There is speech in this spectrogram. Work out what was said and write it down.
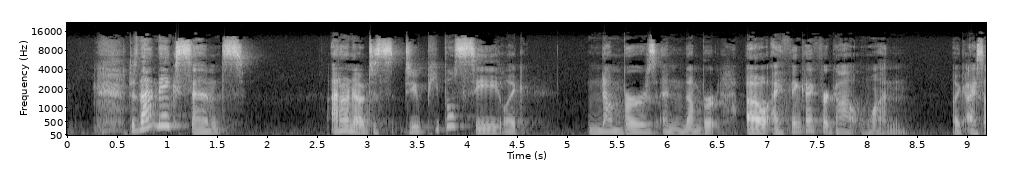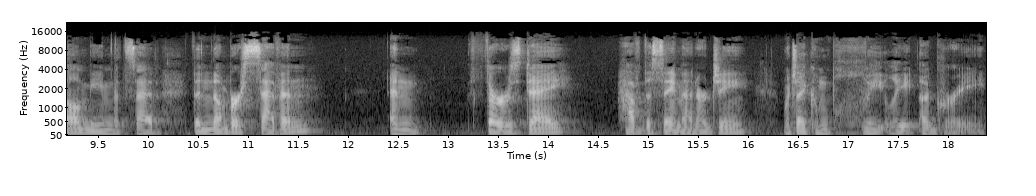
Does that make sense? I don't know. Just do people see like numbers and number? Oh, I think I forgot one. Like I saw a meme that said the number seven and Thursday have the same energy, which I completely agree.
